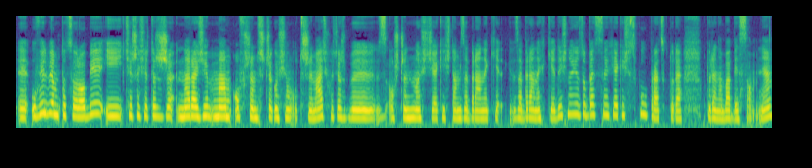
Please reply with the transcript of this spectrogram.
e, uwielbiam to, co robię i cieszę się też, że na razie mam owszem z czego się utrzymać, chociażby z oszczędności jakichś tam zebranych, zebranych kiedyś, no i z obecnych jakichś współprac, które, które na babie są, nie?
